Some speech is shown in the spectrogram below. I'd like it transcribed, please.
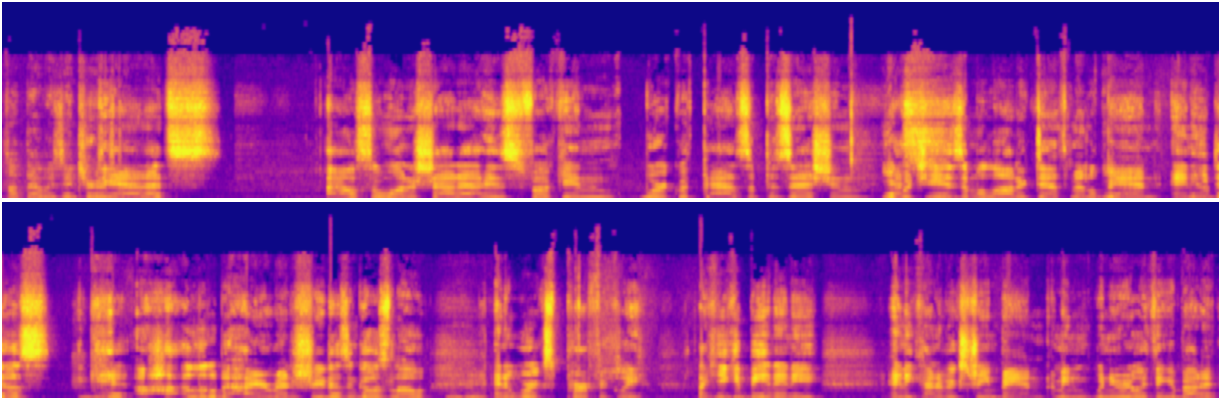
thought that was interesting. Yeah, that's. I also want to shout out his fucking work with Paths of Possession, Yes. which is a melodic death metal Yeah. band, and Yeah. he does hit a, hi- a little bit higher register. He doesn't go as low, Mm-hmm. and it works perfectly. Like he could be in any any kind of extreme band. I mean, when you really think about it,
